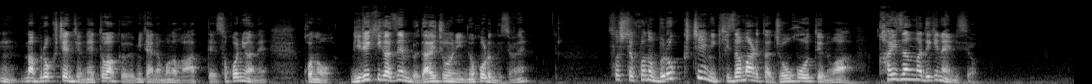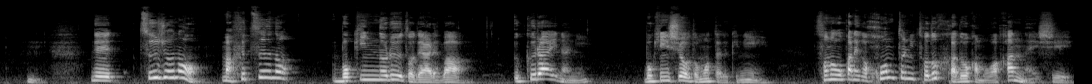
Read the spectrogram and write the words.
うん。まあ、ブロックチェーンというネットワークみたいなものがあって、そこにはね、この履歴が全部台帳に残るんですよね。そしてこのブロックチェーンに刻まれた情報っていうのは改ざんができないんですよ。うん。で、通常の、まあ、普通の募金のルートであれば、ウクライナに募金しようと思った時に、そのお金が本当に届くかどうかもわかんないし、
